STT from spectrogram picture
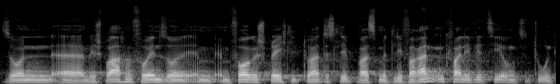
so ein, äh, wir sprachen vorhin so im, im, Vorgespräch, du hattest was mit Lieferantenqualifizierung zu tun.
